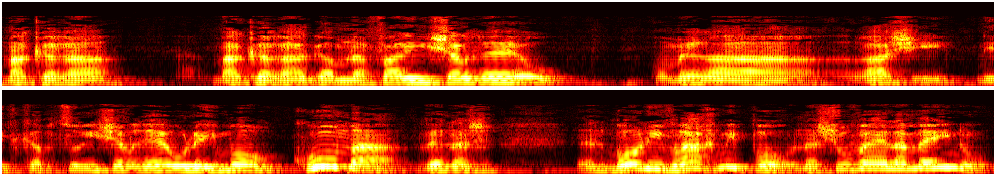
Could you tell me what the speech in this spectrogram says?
מה קרה? מה קרה? גם נפל איש על רעהו. אומר הרש"י, נתקבצו איש על רעהו לאמור, קומה, ונש... בואו נברח מפה, נשובה אל עמנו.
